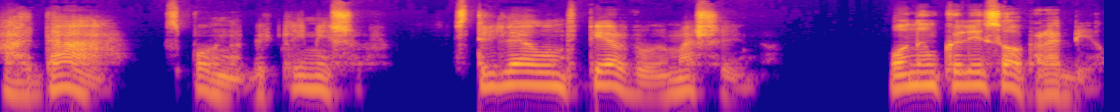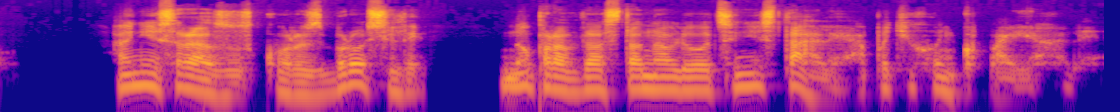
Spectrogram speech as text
«Ах, да!» — вспомнил Беклемишев. «Стрелял он в первую машину. Он им колесо пробил. Они сразу скорость бросили но, правда, останавливаться не стали, а потихоньку поехали.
